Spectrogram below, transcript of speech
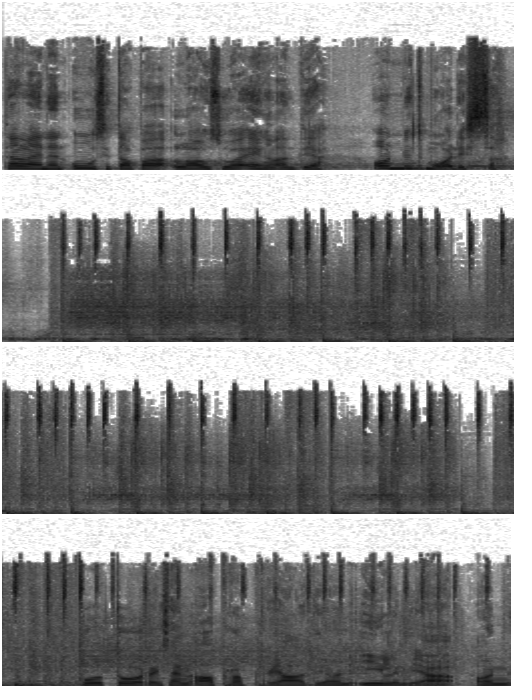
tällainen uusi tapa lausua englantia on nyt muodissa. Kulttuurisen appropriaation ilmiö on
